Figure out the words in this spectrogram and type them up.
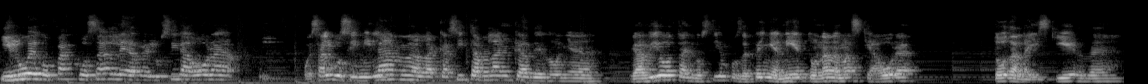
y luego Paco sale a relucir ahora pues algo similar a la casita blanca de doña Gaviota en los tiempos de Peña Nieto, nada más que ahora toda la izquierda,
